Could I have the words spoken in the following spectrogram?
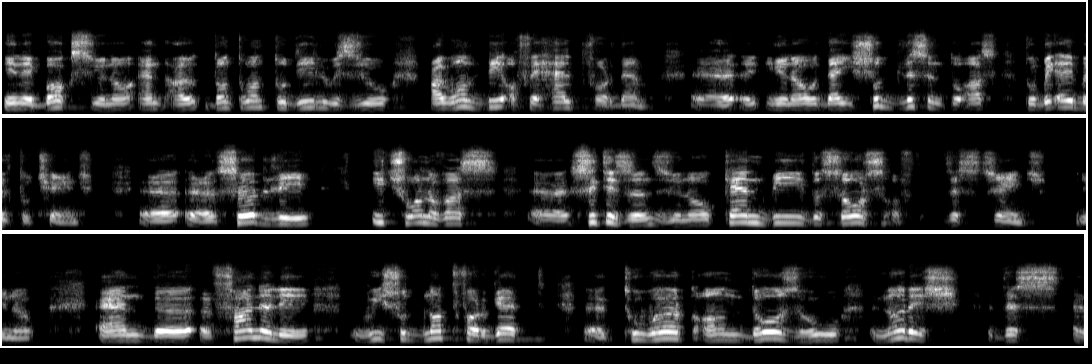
in a box, you know, and I don't want to deal with you, I won't be of a help for them. Uh, you know, they should listen to us to be able to change. Uh, uh thirdly, each one of us uh, citizens, you know, can be the source of this change, you know. And uh, finally, we should not forget uh, to work on those who nourish this uh,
